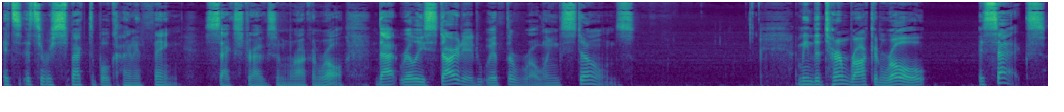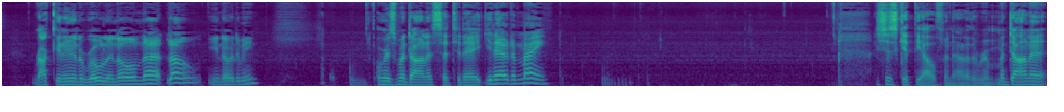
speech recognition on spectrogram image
it's it's a respectable kind of thing. Sex, drugs, and rock and roll. That really started with the Rolling Stones. I mean, the term rock and roll is sex. Rocking and rolling all night long. You know what I mean? Or as Madonna said today, you know what I mean? Let's just get the elephant out of the room. Madonna,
